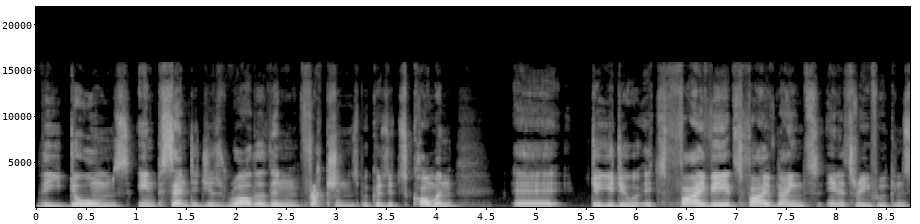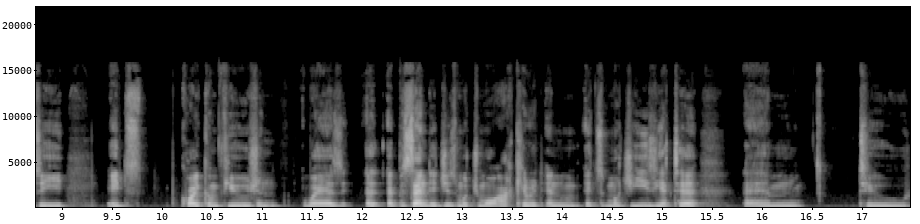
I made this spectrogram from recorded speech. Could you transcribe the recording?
the domes in percentages rather than fractions because it's common uh, do you do it's five eighths, five ninths in a three frequency? It's quite confusion. Whereas a, a percentage is much more accurate and it's much easier to um to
